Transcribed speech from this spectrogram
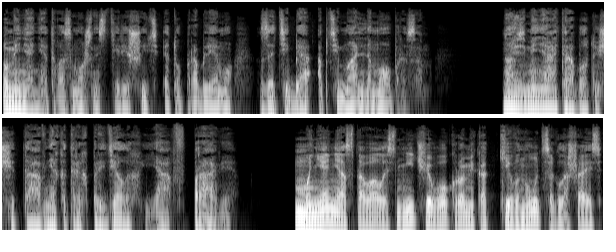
У меня нет возможности решить эту проблему за тебя оптимальным образом. Но изменять работу счета в некоторых пределах я вправе. Мне не оставалось ничего, кроме как кивнуть, соглашаясь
